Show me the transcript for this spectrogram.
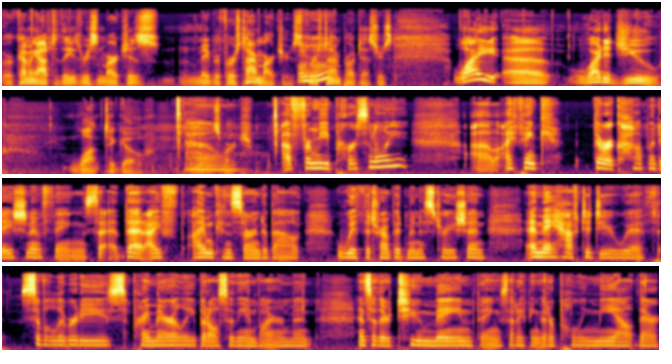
are coming out to these recent marches maybe first time marchers mm-hmm. first time protesters why uh, why did you want to go the Women's March? Uh, for me personally, um, I think there are a combination of things that i am concerned about with the Trump administration, and they have to do with civil liberties primarily, but also the environment. And so there are two main things that I think that are pulling me out there.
